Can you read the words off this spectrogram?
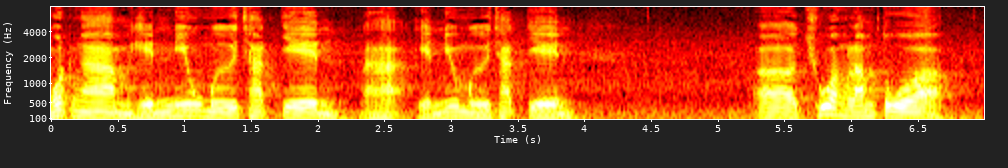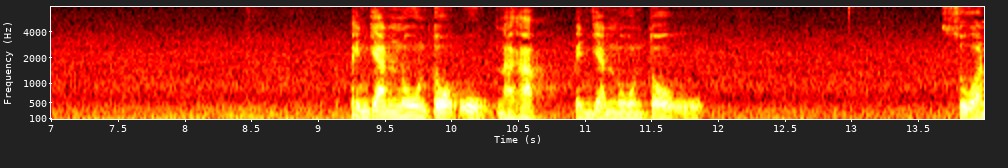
งดงามเห็นนิ้วมือชัดเจนนะฮะเห็นนิ้วมือชัดเจนเอ่อช่วงลำตัว เป็นยันนูนโตวอุนะครับ เป็นยันนูนโตวอุ ส่วน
